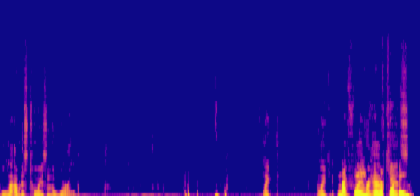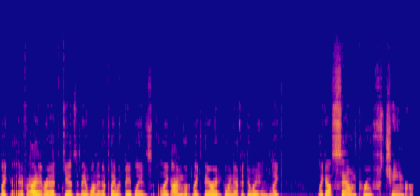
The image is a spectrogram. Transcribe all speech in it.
loudest toys in the world. Like, like My if I ever have kids, Blade. like if I ever had kids and they wanted to play with Beyblades, like I'm like they're going to have to do it in like like a soundproof chamber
